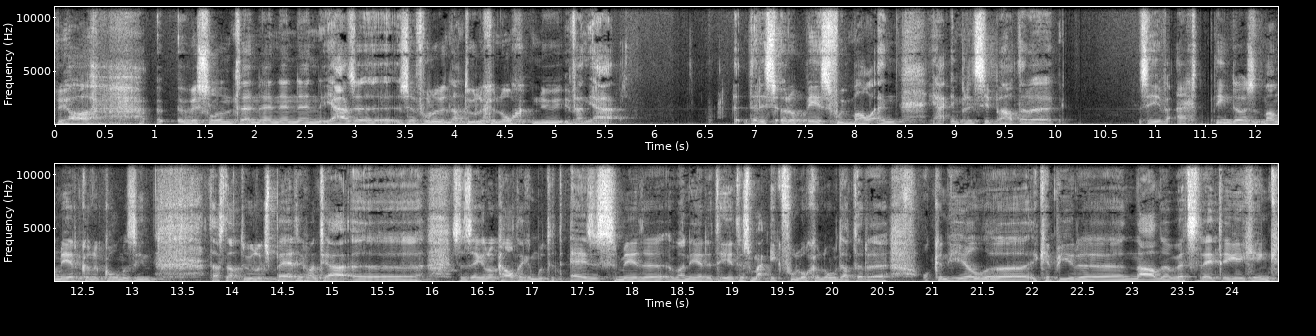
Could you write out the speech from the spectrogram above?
Ja, wisselend. En, en, en, en ja, ze, ze voelen het natuurlijk genoeg nu van ja, er is Europees voetbal. En ja, in principe had er 7, 8, 10.000 man meer kunnen komen zien. Dat is natuurlijk spijtig, want ja, uh, ze zeggen ook altijd, je moet het ijzer smeden wanneer het heet is. Maar ik voel ook genoeg dat er uh, ook een heel... Uh, ik heb hier na de wedstrijd tegen Genk,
